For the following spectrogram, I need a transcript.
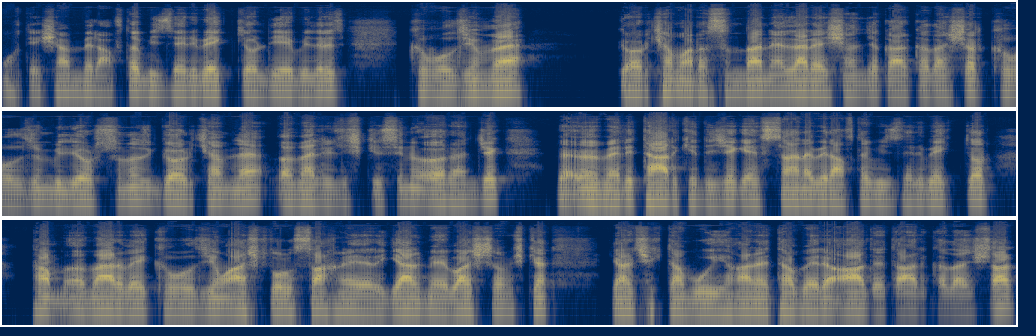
Muhteşem bir hafta bizleri bekliyor diyebiliriz. Kıvılcım ve Görkem arasında neler yaşanacak arkadaşlar? Kıvılcım biliyorsunuz Görkem'le Ömer ilişkisini öğrenecek ve Ömer'i terk edecek. Efsane bir hafta bizleri bekliyor. Tam Ömer ve Kıvılcım aşk dolu sahneleri gelmeye başlamışken gerçekten bu ihanet haberi adeta arkadaşlar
